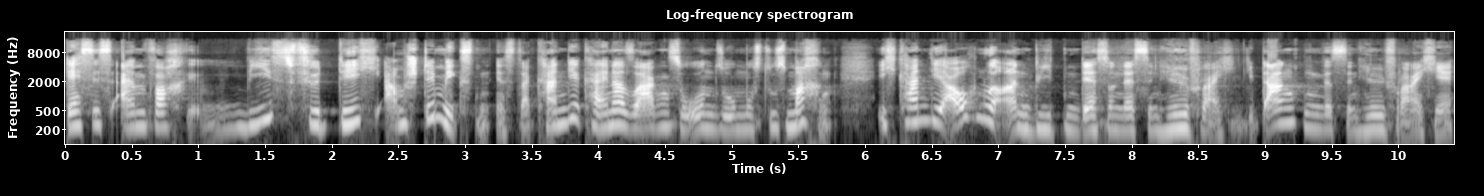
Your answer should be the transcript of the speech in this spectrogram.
das ist einfach, wie es für dich am stimmigsten ist. Da kann dir keiner sagen, so und so musst du es machen. Ich kann dir auch nur anbieten, das und das sind hilfreiche Gedanken, das sind hilfreiche,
